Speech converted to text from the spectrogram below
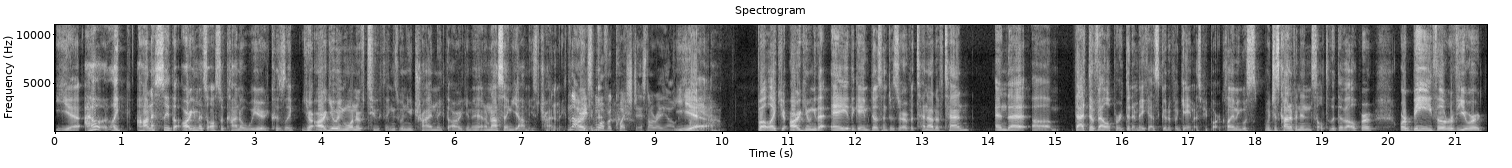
Yeah, I don't like honestly the argument's also kind of weird because like you're arguing one of two things when you try and make the argument, and I'm not saying Yami's trying to make the No, argument. it's more of a question. It's not really. A, yeah. But like you're arguing that A, the game doesn't deserve a 10 out of 10 and that um that developer didn't make as good of a game as people are claiming was which is kind of an insult to the developer or B, the reviewer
